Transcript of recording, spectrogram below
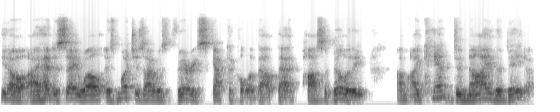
you know, I had to say, well, as much as I was very skeptical about that possibility, um, I can't deny the data.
